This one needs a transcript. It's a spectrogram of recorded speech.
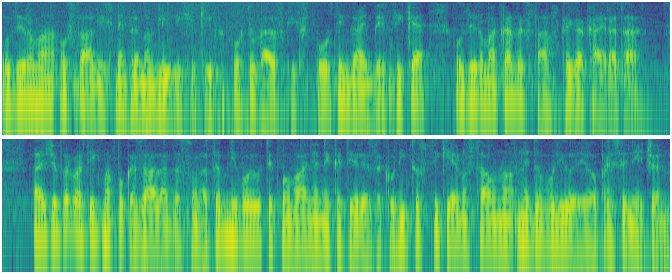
oziroma ostalih nepremagljivih ekip portugalskih Sportinga in Benfike oziroma kazahstanskega Kajrata a je že prva tekma pokazala, da so na tem nivoju tekmovanja nekatere zakonitosti, ki enostavno ne dovoljujejo presenečen.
